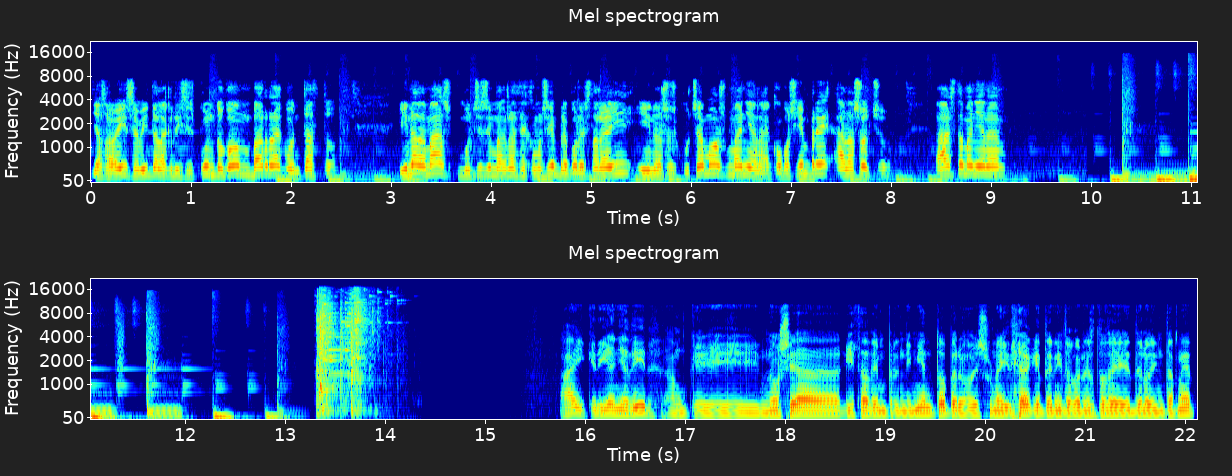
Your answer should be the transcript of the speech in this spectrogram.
Ya sabéis, evitalacrisis.com barra contacto. Y nada más, muchísimas gracias como siempre por estar ahí y nos escuchamos mañana, como siempre, a las 8. Hasta mañana. Ah, y quería añadir, aunque no sea quizá de emprendimiento, pero es una idea que he tenido con esto de, lo de Internet.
